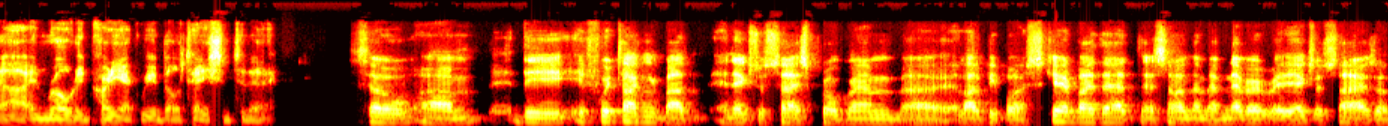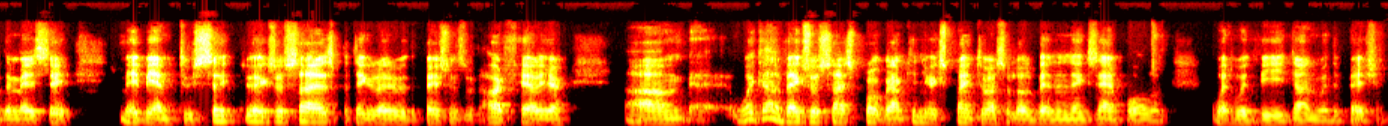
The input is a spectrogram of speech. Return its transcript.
uh, enrolled in cardiac rehabilitation today. So, um, the if we're talking about an exercise program, uh, a lot of people are scared by that. Uh, some of them have never really exercised, or they may say, maybe I'm too sick to exercise, particularly with the patients with heart failure. Um, what kind of exercise program can you explain to us a little bit, an example of what would be done with the patient?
